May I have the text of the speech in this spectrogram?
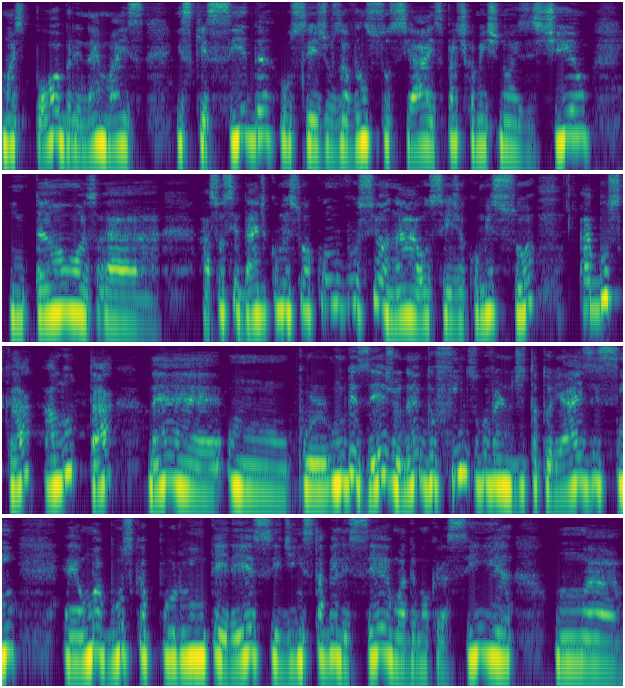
mais pobre, né, mais esquecida, ou seja, os avanços sociais praticamente não existiam, então a, sociedade começou a convulsionar, ou seja, começou a buscar, a lutar né, um, por um desejo né, do fim dos governos ditatoriais e sim é, uma busca por o interesse de estabelecer uma democracia, uma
